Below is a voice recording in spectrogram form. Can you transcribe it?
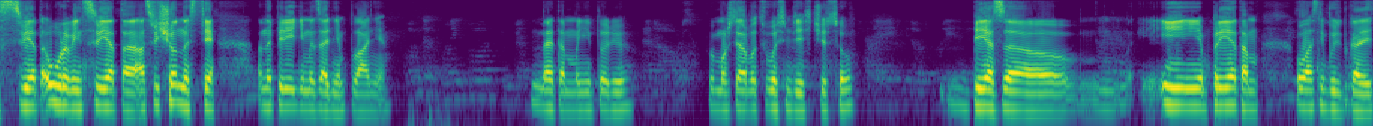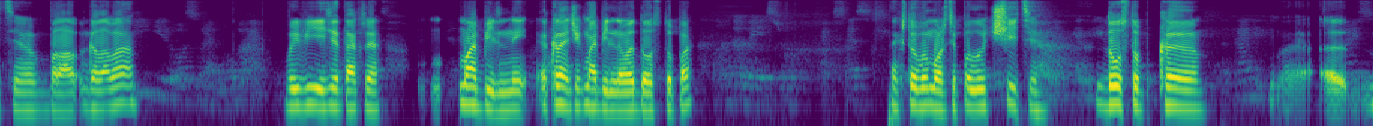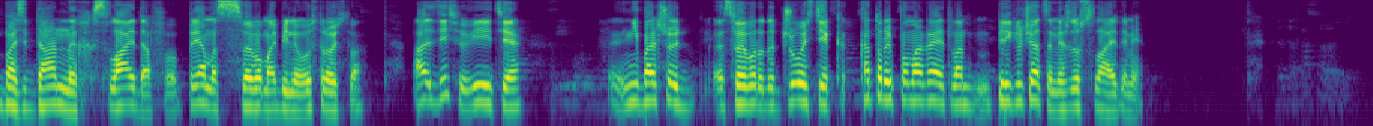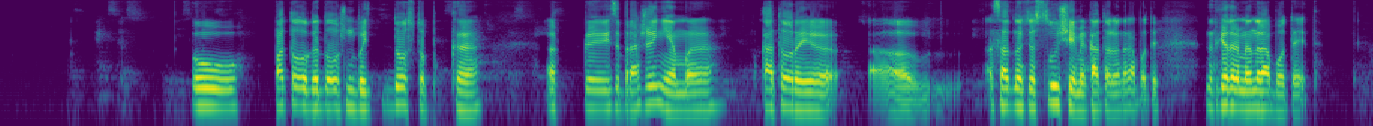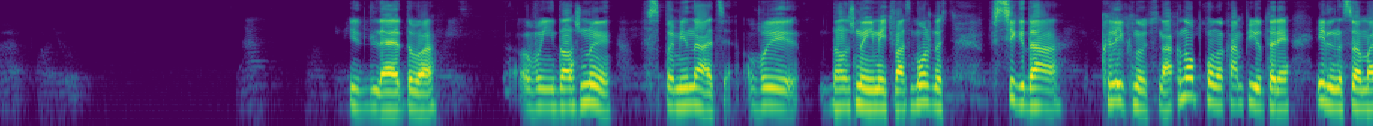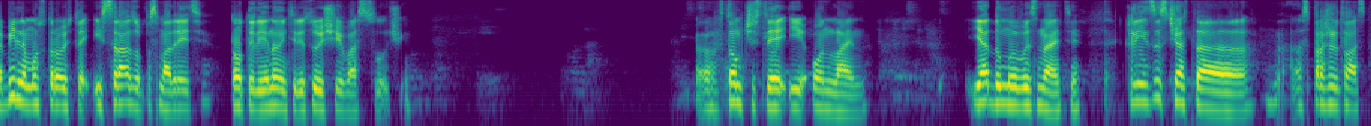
свет, уровень света, освещенности на переднем и заднем плане. На этом мониторе вы можете работать 8-10 часов без и при этом у вас не будет гореть голова. Вы видите также мобильный экранчик мобильного доступа. Так что вы можете получить доступ к э, базе данных, слайдов прямо с своего мобильного устройства. А здесь вы видите небольшой своего рода джойстик, который помогает вам переключаться между слайдами. У патолога должен быть доступ к, к изображениям, э, которые э, соотносятся с случаями, которые он работает, над которыми он работает. И для этого вы не должны вспоминать, вы должны иметь возможность всегда кликнуть на кнопку на компьютере или на своем мобильном устройстве и сразу посмотреть тот или иной интересующий вас случай. В том числе и онлайн. Я думаю, вы знаете. Клиницисты часто э, спрашивают вас,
